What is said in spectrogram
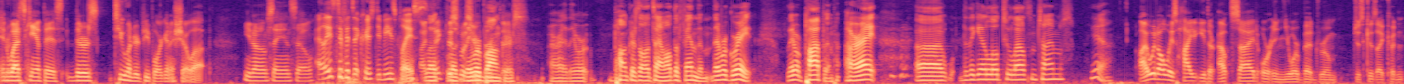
in west campus there's 200 people are going to show up you know what i'm saying so at least if it's at Christy B's place. I look, think this look, was they your were birthday. bonkers. All right, they were bonkers all the time. I'll defend them. They were great. They were popping. All right. Uh, did they get a little too loud sometimes? Yeah. I would always hide either outside or in your bedroom, just because I couldn't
